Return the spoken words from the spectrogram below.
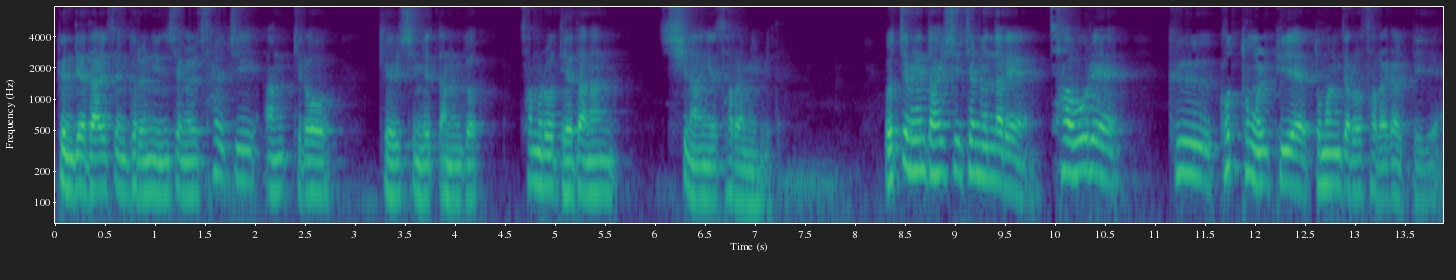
근데 다윗은 그런 인생을 살지 않기로 결심했다는 것 참으로 대단한 신앙의 사람입니다. 어쩌면 다윗이 젊은 날에 사울의 그 고통을 피해 도망자로 살아갈 때에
